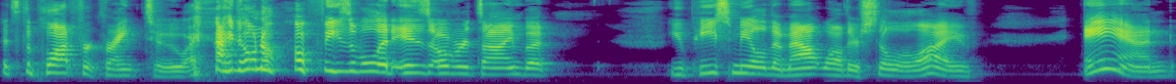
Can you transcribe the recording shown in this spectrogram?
It's the plot for Crank 2. I, I don't know how feasible it is over time, but you piecemeal them out while they're still alive. And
